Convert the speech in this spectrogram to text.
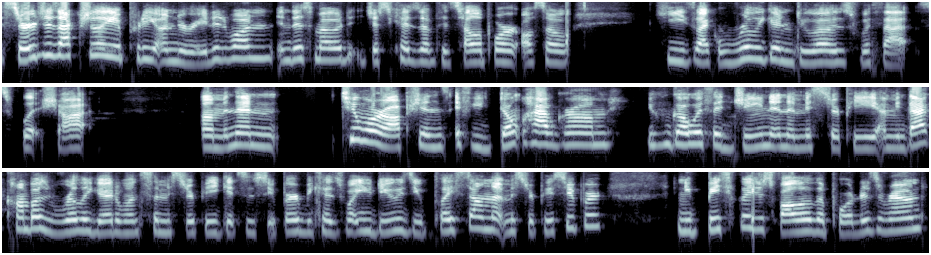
Surge is actually a pretty underrated one in this mode just because of his teleport. Also, he's like really good in duos with that split shot. Um, and then two more options. If you don't have Grom, you can go with a Gene and a Mr. P. I mean, that combo is really good once the Mr. P gets the super because what you do is you place down that Mr. P super and you basically just follow the porters around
